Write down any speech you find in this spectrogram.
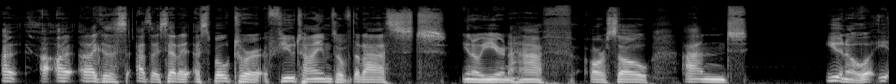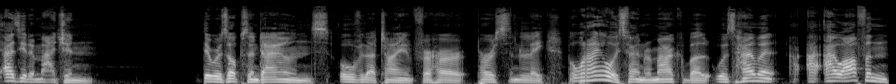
I, I, as, as I said, I, I, spoke to her a few times over the last, you know, year and a half or so, and you know, as you'd imagine, there was ups and downs over that time for her personally. But what I always found remarkable was how many, how often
